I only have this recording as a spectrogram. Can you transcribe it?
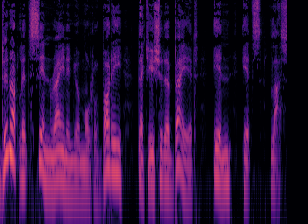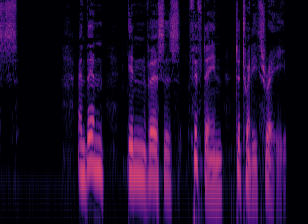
do not let sin reign in your mortal body, that you should obey it in its lusts. And then in verses 15 to 23.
